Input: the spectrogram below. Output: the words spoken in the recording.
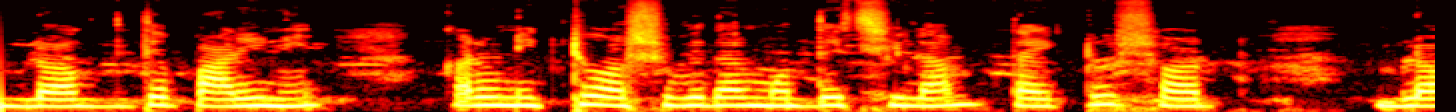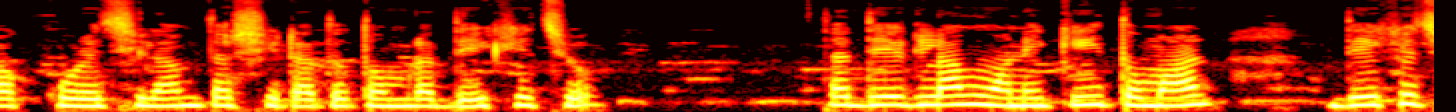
ব্লগ দিতে পারিনি। কারণ একটু অসুবিধার মধ্যে ছিলাম, তাই একটু শর্ট ব্লগ করেছিলাম, তা সেটা তো তোমরা দেখেছ। তা দেখলাম অনেকেই তোমার দেখেছ,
